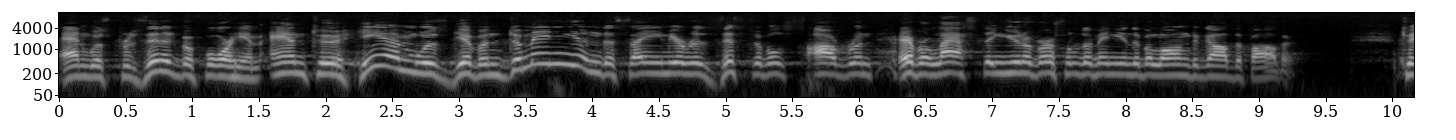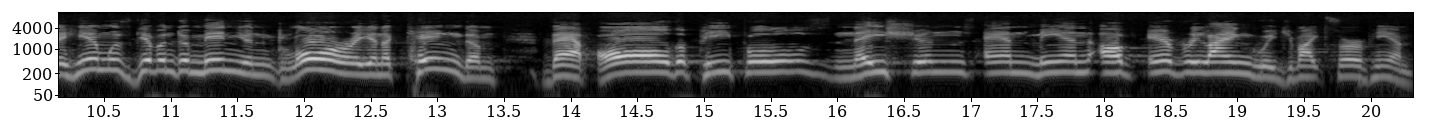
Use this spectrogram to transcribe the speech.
and was presented before him, and to him was given dominion, the same irresistible, sovereign, everlasting, universal dominion that belonged to God the Father. To him was given dominion, glory, and a kingdom that all the peoples, nations, and men of every language might serve him.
